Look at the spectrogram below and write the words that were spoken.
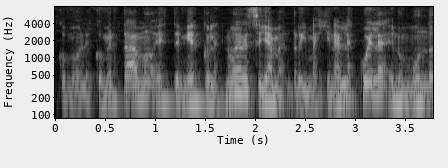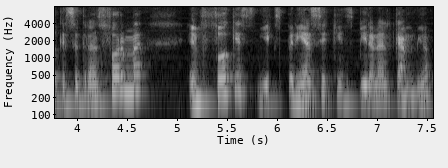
como les comentábamos, este miércoles 9 se llama Reimaginar la escuela en un mundo que se transforma, enfoques y experiencias que inspiran al cambio.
